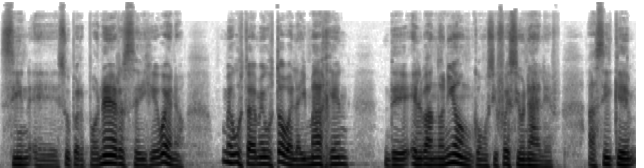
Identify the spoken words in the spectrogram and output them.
sin eh, superponerse. Dije, bueno, me, gusta, me gustó la imagen del el bandoneón como si fuese un Aleph. Así que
